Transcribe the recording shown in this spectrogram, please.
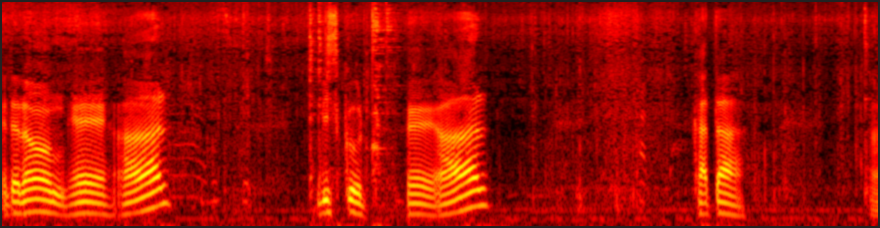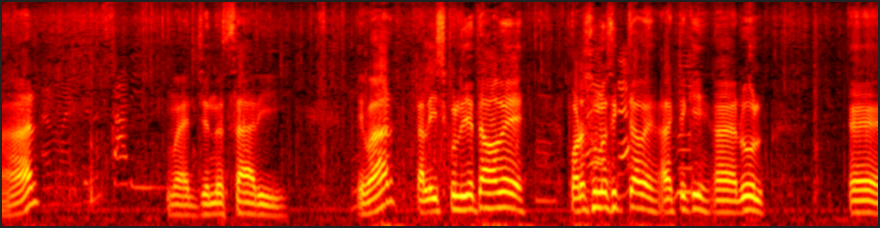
এটা রং হ্যাঁ। আর? বিস্কুট। হ্যাঁ আর? খাতা। আর? মায়ের জন্য শাড়ি। এবার তাহলে স্কুলে যেতে হবে। পড়াশুনো শিখতে হবে। আর একটা কি? হ্যাঁ রুল। হ্যাঁ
